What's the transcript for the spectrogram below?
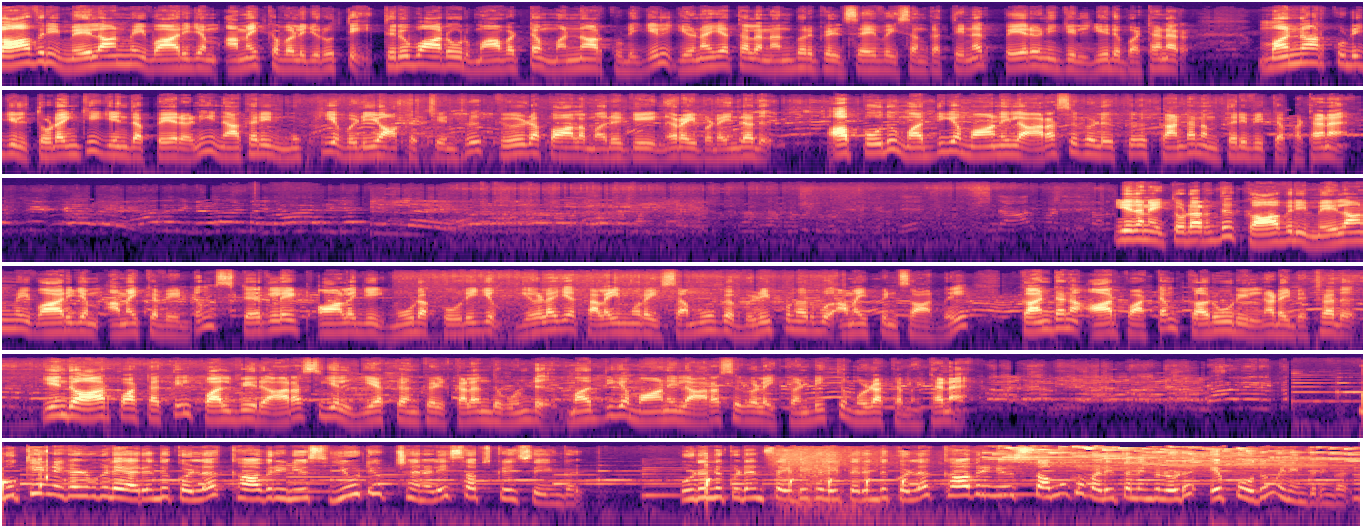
காவிரி மேலாண்மை வாரியம் அமைக்க வலியுறுத்தி திருவாரூர் மாவட்டம் மன்னார்குடியில் இணையதள நண்பர்கள் சேவை சங்கத்தினர் பேரணியில் ஈடுபட்டனர். மன்னார்குடியில் தொடங்கி இந்த பேரணி நகரின் முக்கிய வெளியாகச் சென்று கீழப்பாலம் அருகே நிறைவடைந்தது. அப்போது மத்திய மாநில அரசுகளுக்கு கண்டனம் தெரிவிக்கப்பட்டன. இதனைத் தொடர்ந்து காவிரி மேலாண்மை வாரியம் அமைக்க வேண்டும். ஸ்டெர்லைட் ஆலையை மூடக்கோரியும் இளைய தலைமுறை சமூக விழிப்புணர்வு அமைப்பின் சார்பில் கண்டன ஆர்ப்பாட்டம் கரூரில் நடைபெற்றது. இந்த ஆர்ப்பாட்டத்தில் பல்வேறு அரசியல் இயக்கங்கள் கலந்து கொண்டு மத்திய மாநில அரசுகளை கண்டித்து முழக்கமிட்டன. முக்கிய நிகழ்வுகளை அறிந்து கொள்ள காவிரி நியூஸ் யூடியூப் சேனலை சப்ஸ்கிரைப் செய்யுங்கள். உடனுக்குடன் செய்திகளை தெரிந்து கொள்ள காவிரி நியூஸ் சமூக வலைதளங்களோடு எப்போதும் இணைந்திருங்கள்.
